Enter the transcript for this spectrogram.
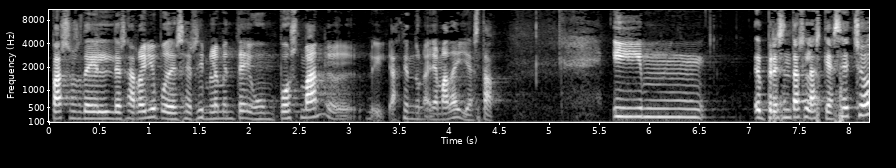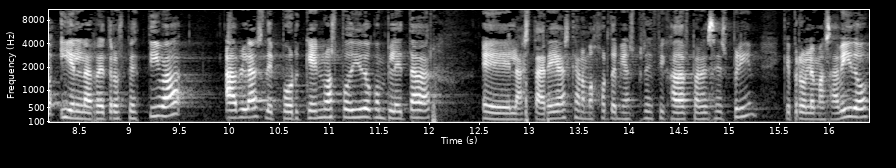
pasos del desarrollo puede ser simplemente un postman eh, haciendo una llamada y ya está. Y mm, presentas las que has hecho y en la retrospectiva hablas de por qué no has podido completar eh, las tareas que a lo mejor tenías prefijadas para ese sprint, qué problemas ha habido,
